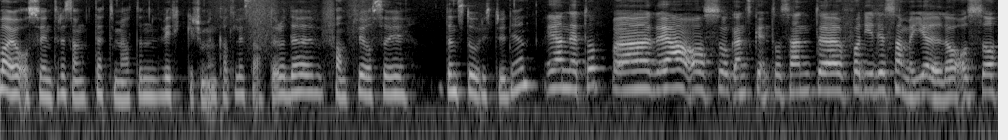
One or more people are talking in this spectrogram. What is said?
var jo også interessant, dette med at den virker som en katalysator. Og det fant vi også i den store studien. Ja, nettopp. Eh, det er også ganske interessant, eh, fordi det samme gjelder også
